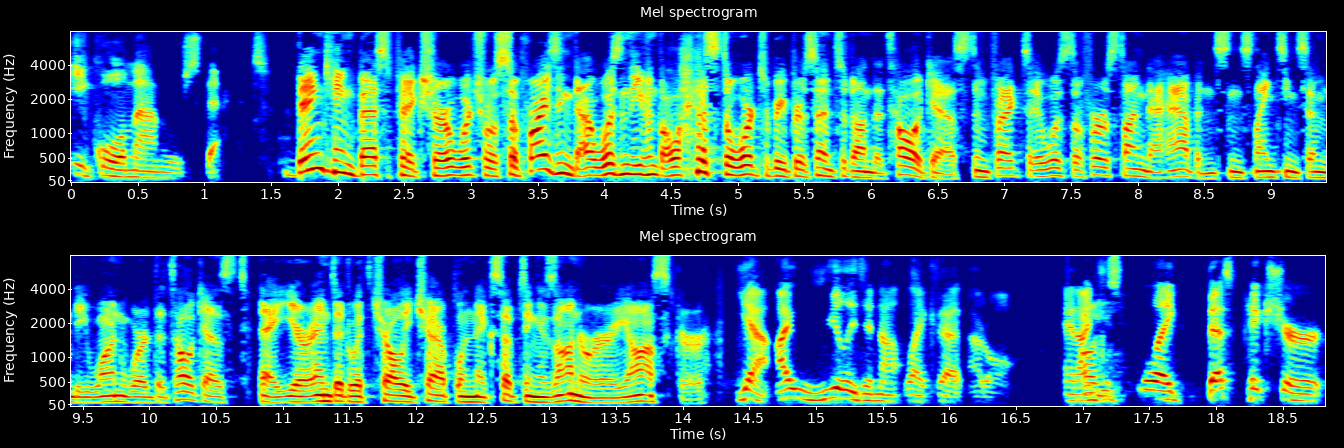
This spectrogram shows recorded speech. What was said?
equal amount of respect. Then came Best Picture, which was surprising that wasn't even the last award to be presented on the telecast. In fact, it was the first time that happened since 1971 where the telecast that year ended with Charlie Chaplin accepting his honorary Oscar. Yeah, I really did not like that at all. And I oh, just feel like Best Picture,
